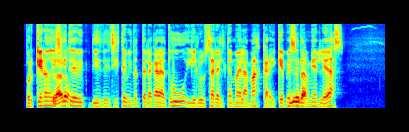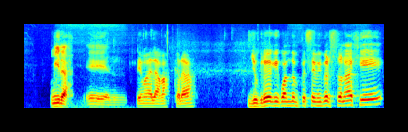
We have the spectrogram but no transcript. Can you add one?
¿Por qué no decidiste, pintarte la cara tú y usar el tema de la máscara? ¿Y qué peso también le das? Mira, el tema de la máscara. Yo creo que cuando empecé mi personaje,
